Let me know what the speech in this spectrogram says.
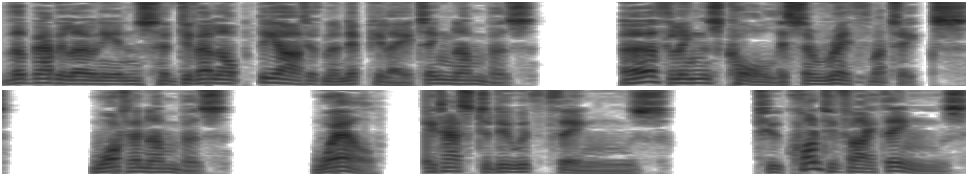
the Babylonians had developed the art of manipulating numbers. Earthlings call this arithmetics. What are numbers? Well, it has to do with things, to quantify things,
